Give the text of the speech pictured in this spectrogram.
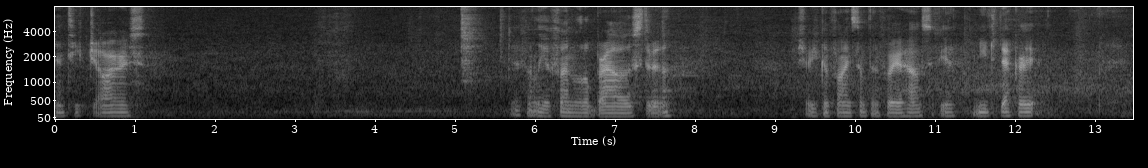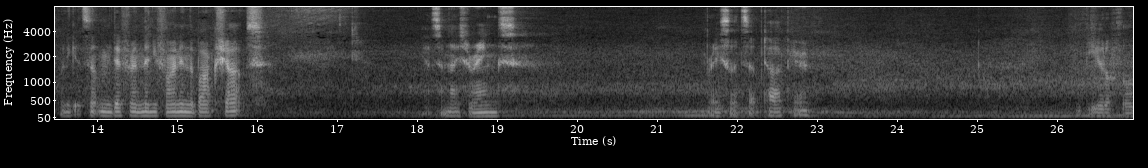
antique jars. Definitely a fun little browse through. I'm sure you can find something for your house if you need to decorate. Want to get something different than you find in the box shops. Got some nice rings. Bracelets up top here. Beautiful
